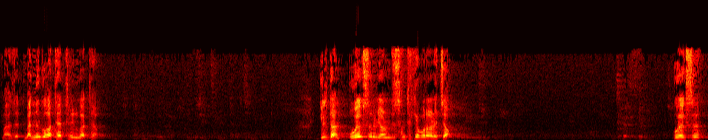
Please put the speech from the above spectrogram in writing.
맞아 맞는 것 같아요? 틀린 것 같아요? 일단 OX를 여러분들이 선택해 보라 그랬죠? OX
